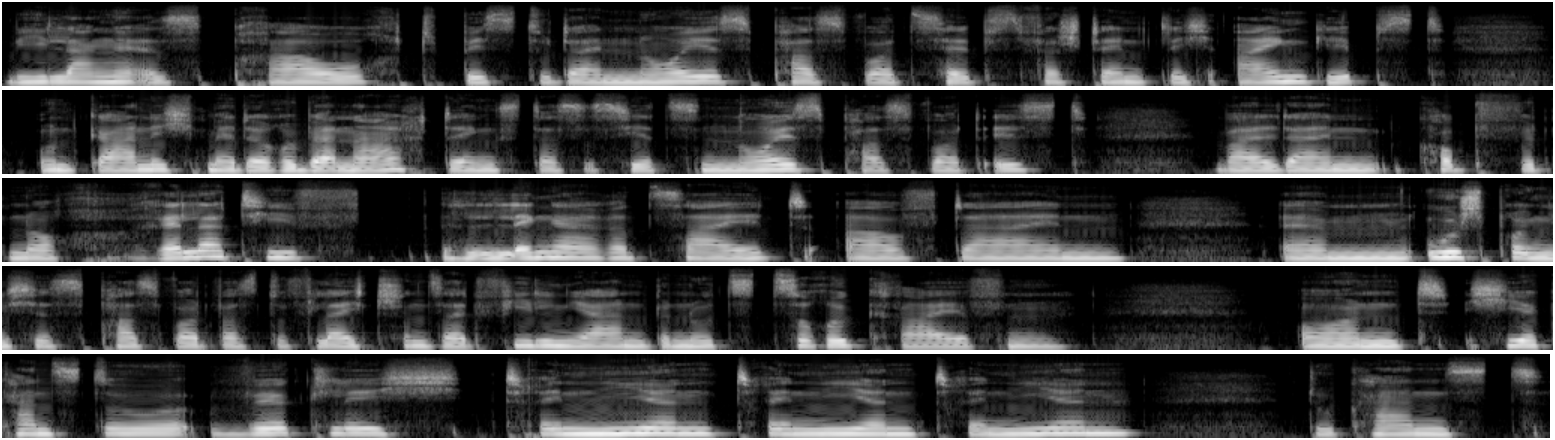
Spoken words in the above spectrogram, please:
wie lange es braucht, bis du dein neues Passwort selbstverständlich eingibst und gar nicht mehr darüber nachdenkst, dass es jetzt ein neues Passwort ist, weil dein Kopf wird noch relativ längere Zeit auf dein ähm, ursprüngliches Passwort, was du vielleicht schon seit vielen Jahren benutzt, zurückgreifen. Und hier kannst du wirklich trainieren, trainieren, trainieren. Du kannst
